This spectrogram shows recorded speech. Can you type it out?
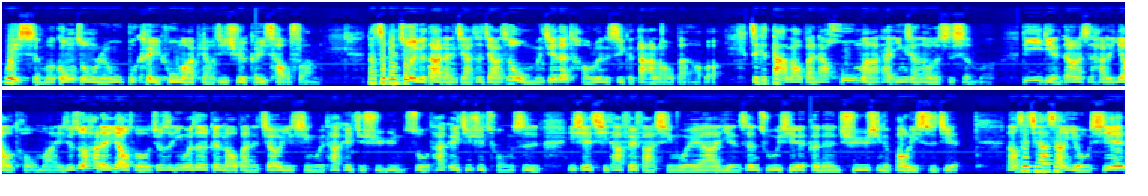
为什么公众人物不可以呼麻嫖妓却可以炒房？那这边做一个大胆假设，假设我们今天在讨论的是一个大老板，好不好？这个大老板他呼麻，他影响到的是什么？第一点当然是他的要头嘛，也就是说他的要头就是因为这跟老板的交易行为，他可以继续运作，他可以继续从事一些其他非法行为啊，衍生出一些可能区域性的暴力事件。然后再加上有些，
